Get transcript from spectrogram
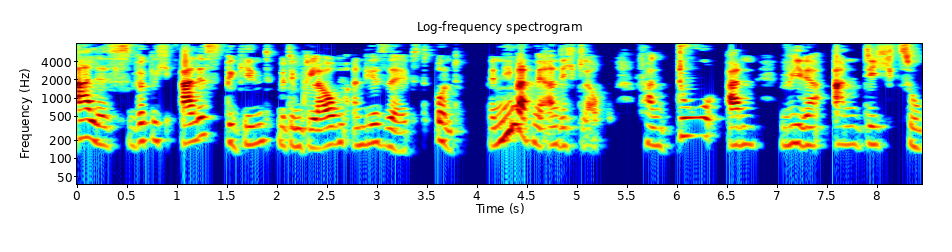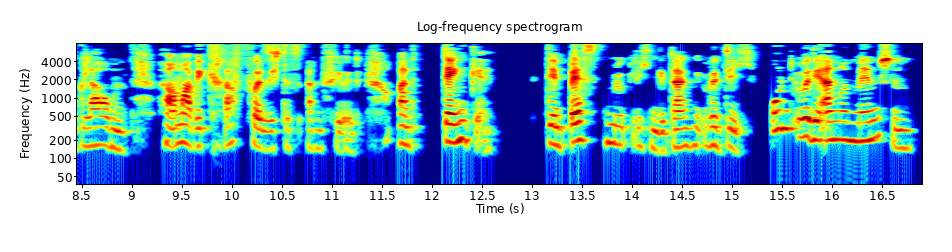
Alles, wirklich alles beginnt mit dem Glauben an dir selbst. Und wenn niemand mehr an dich glaubt, fang du an, wieder an dich zu glauben. Hör mal, wie kraftvoll sich das anfühlt. Und denke den bestmöglichen Gedanken über dich und über die anderen Menschen.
